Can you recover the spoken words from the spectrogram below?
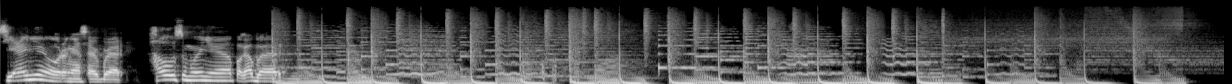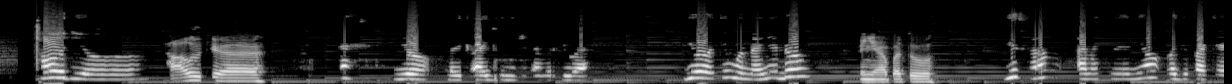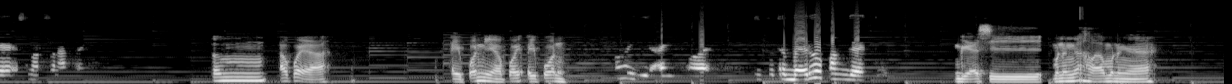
Sianya orang yang sabar. Halo semuanya, apa kabar? Halo Dio. Halo Tia. Dio, balik lagi nih kita berdua. Dio, ini mau nanya dong. Nanya apa tuh? Dia sekarang anak milenial lagi pakai smartphone apa nih? Hmm, apa ya? iPhone nih, apa iPhone? Oh iya, iPhone. Tipe terbaru apa enggak tuh? Enggak sih, menengah lah, menengah.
